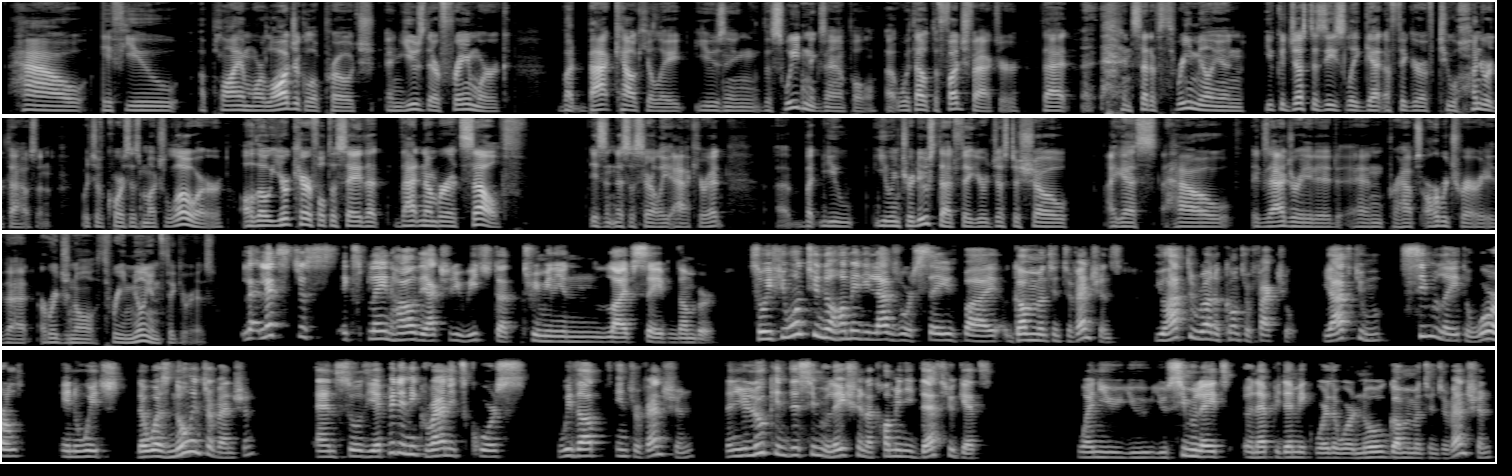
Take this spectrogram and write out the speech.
how, if you apply a more logical approach and use their framework, but back calculate using the Sweden example uh, without the fudge factor, that instead of 3 million, you could just as easily get a figure of 200,000, which of course is much lower. Although you're careful to say that that number itself isn't necessarily accurate, uh, but you you introduced that figure just to show, I guess, how exaggerated and perhaps arbitrary that original three million figure is. Let's just explain how they actually reached that three million lives saved number. So, if you want to know how many lives were saved by government interventions, you have to run a counterfactual. You have to simulate a world in which there was no intervention, and so the epidemic ran its course without intervention, then you look in this simulation at how many deaths you get when you, you, you simulate an epidemic where there were no government intervention,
